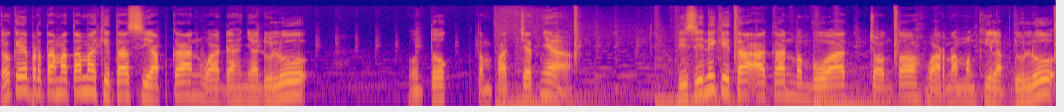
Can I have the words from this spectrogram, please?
Oke, pertama-tama kita siapkan wadahnya dulu untuk tempat catnya. Di sini kita akan membuat contoh warna mengkilap dulu,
